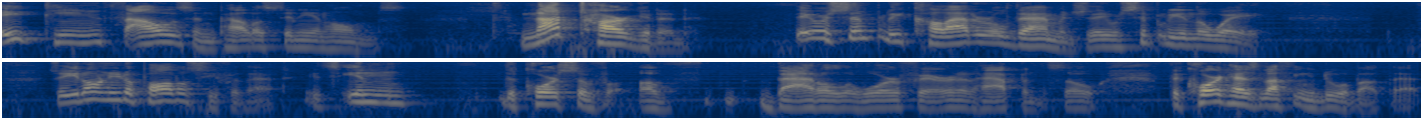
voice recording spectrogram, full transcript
18,000 Palestinian homes. Not targeted, they were simply collateral damage. They were simply in the way. So you don't need a policy for that. It's in the course of, of battle or warfare and it happens. So the court has nothing to do about that.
